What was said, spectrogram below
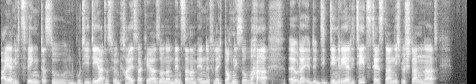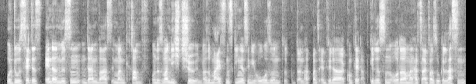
war ja nicht zwingend, dass du eine gute Idee hattest für einen Kreisverkehr, sondern wenn es dann am Ende vielleicht doch nicht so war äh, oder die, den Realitätstest dann nicht bestanden hat, und du es hättest ändern müssen, dann war es immer ein Krampf. Und es war nicht schön. Also meistens ging es in die Hose und dann hat man es entweder komplett abgerissen oder man hat es einfach so gelassen.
